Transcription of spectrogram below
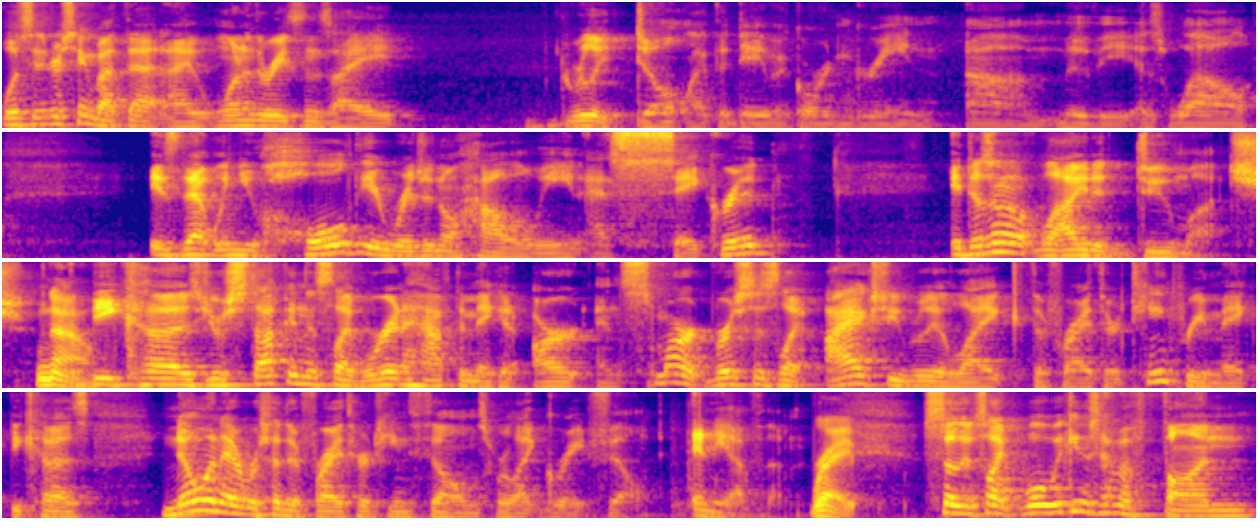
What's interesting about that, I one of the reasons I really don't like the David Gordon Green um, movie as well, is that when you hold the original Halloween as sacred, it doesn't allow you to do much. No. because you're stuck in this like we're gonna have to make it art and smart. Versus like I actually really like the Friday Thirteenth remake because no one ever said the Friday Thirteenth films were like great film, any of them. right So it's like, well, we can just have a fun,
